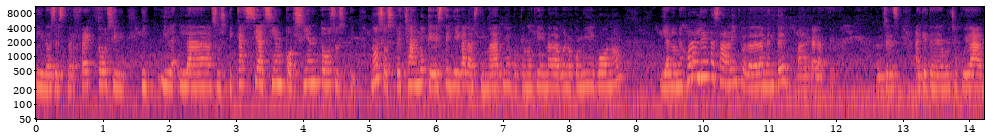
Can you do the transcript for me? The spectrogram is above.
y los desperfectos y, la, suspicacia al 100%, ¿no? sospechando que este llega a lastimarme porque no tiene nada bueno conmigo, ¿no? Y a lo mejor alejas a alguien que verdaderamente valga la pena. Entonces hay que tener mucho cuidado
